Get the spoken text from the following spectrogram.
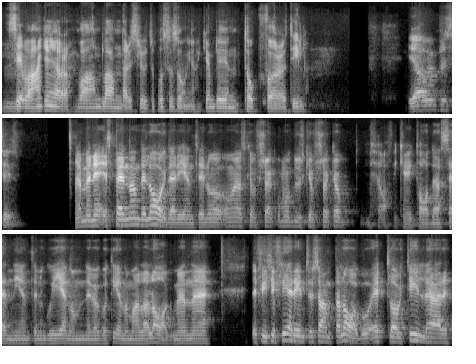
Mm. se vad han kan göra, vad han landar i slutet på säsongen. Han kan bli en toppförare till. Ja, men precis. Ja, men det är ett spännande lag där egentligen och om jag ska försöka, om du ska försöka, ja, vi kan ju ta det sen egentligen och gå igenom när vi har gått igenom alla lag, men eh, det finns ju flera intressanta lag och ett lag till här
